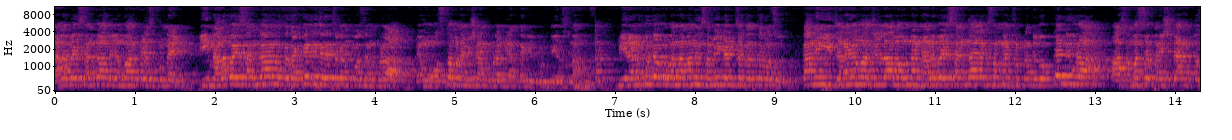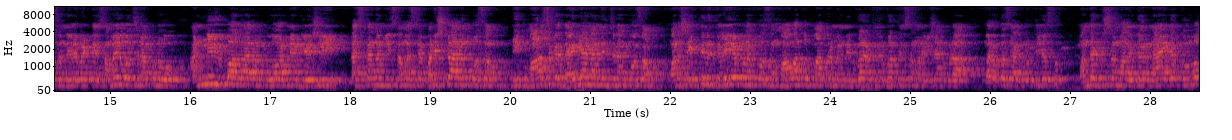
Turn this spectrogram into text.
నలభై సంఘాలు ఎంఆర్పీ వేసుకున్నాయి ఈ నలభై సంఘాలను ఒక దగ్గరికి చేర్చడం కోసం కూడా మేము వస్తామనే విషయాన్ని కూడా మీ అందరికీ గుర్తు చేస్తున్నాం మీరు అనుకుంటే ఒక వంద మందిని సమీకరించగలుగుతారు కానీ ఈ జనగామ జిల్లాలో ఉన్న నలభై సంఘాలకు సంబంధించిన ప్రతి ఒక్కరిని కూడా ఆ సమస్య పరిష్కారం కోసం నిలబెట్టే సమయం వచ్చినప్పుడు అన్ని విభాగాలను కోఆర్డినేట్ చేసి ఖచ్చితంగా మీ సమస్య పరిష్కారం కోసం మీకు మానసిక ధైర్యాన్ని అందించడం కోసం మన శక్తిని తెలియపడం కోసం మా వంతు పాత్ర మేము నిర్వ- నిర్వర్తిస్తామనే విషయాన్ని కూడా మరొకసారి గుర్తు చేస్తూ మందకృష్ణ మాదిగ గారి నాయకత్వంలో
